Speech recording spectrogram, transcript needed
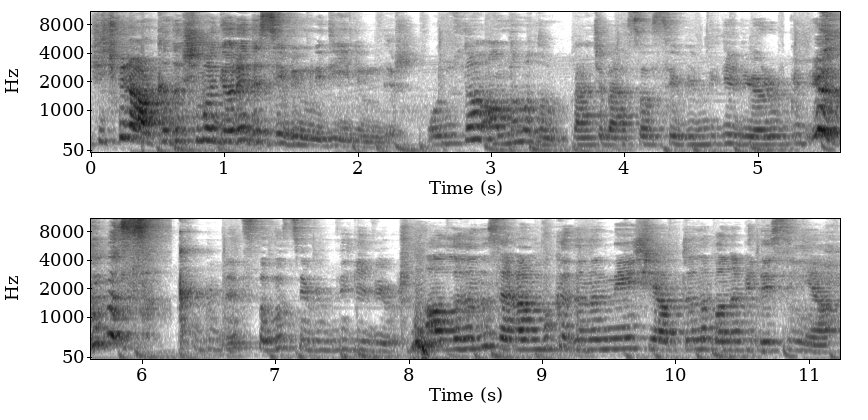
Hiçbir arkadaşıma göre de sevimli değilimdir. O yüzden anlamadım. Bence ben sana sevimli geliyorum biliyor musun? Kabul et sana sevimli geliyorum. Allah'ını seven bu kadının ne iş yaptığını bana bir desin ya.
